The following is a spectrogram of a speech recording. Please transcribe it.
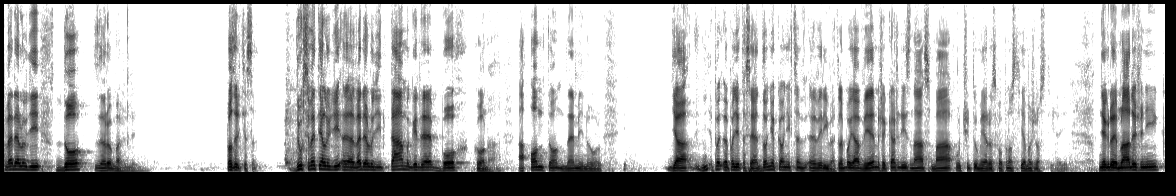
vede lidi do zhromaždění. Pozrite se. Duch Svatý lidi, eh, vede lidi tam, kde Boh koná. A on to neminul já, podívejte se, já do někoho nechcem vyrývat, lebo já vím, že každý z nás má určitou míru schopností a možností. Hej. Někdo je mládežník,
